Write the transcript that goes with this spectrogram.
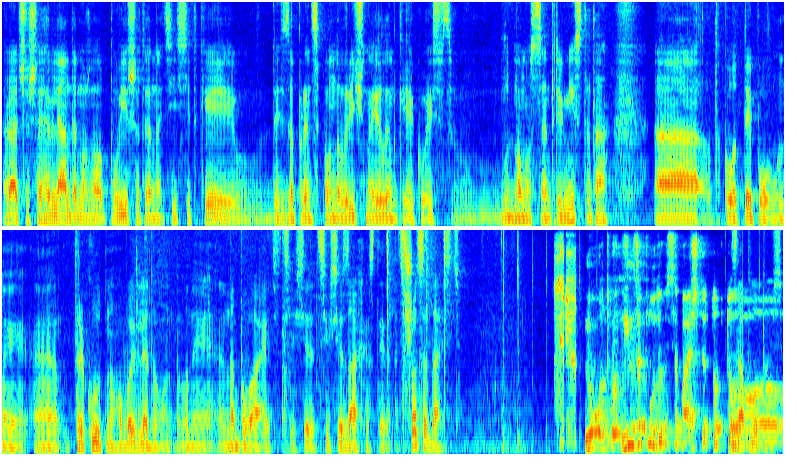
Радше ще гірлянди можна повішати на ці сітки десь за принципом новорічної ялинки якоїсь в одному з центрів міста. Та? А, такого типу вони е, трикутного вигляду вони, набувають ці всі, ці всі захисти. Що це дасть? Ну от він заплутався, бачите? Тобто Заплутався.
